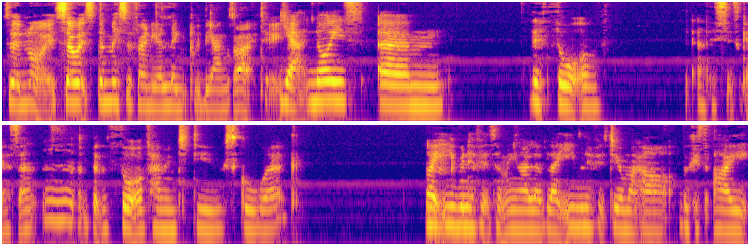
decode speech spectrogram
So noise. So it's the misophonia linked with the anxiety. yeah noise um the thought of uh, this is gonna sound uh, but the thought of having to do schoolwork like Mm. even if it's something i love like even if it's doing my art because i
